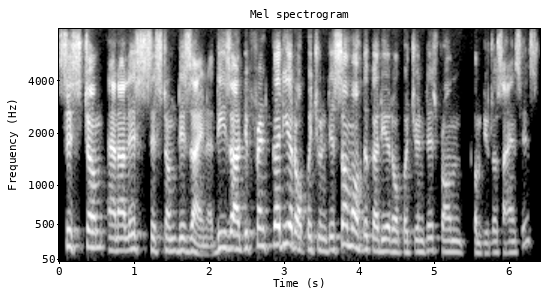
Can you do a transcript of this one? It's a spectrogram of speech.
system analyst, system designer. These are different career opportunities, some of the career opportunities from computer sciences.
